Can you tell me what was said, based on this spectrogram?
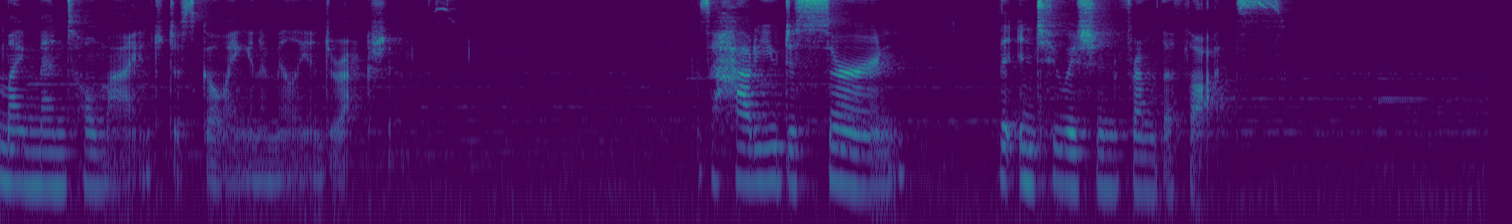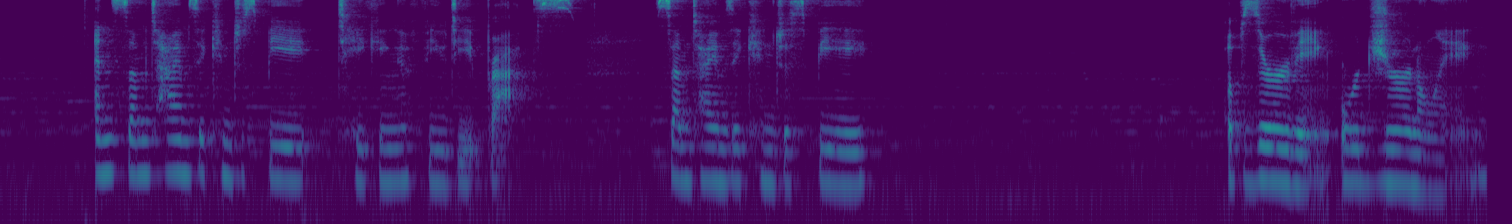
my mental mind just going in a million directions. So, how do you discern the intuition from the thoughts? And sometimes it can just be taking a few deep breaths. Sometimes it can just be observing or journaling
